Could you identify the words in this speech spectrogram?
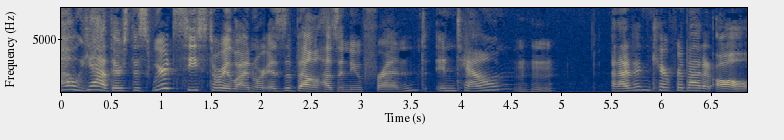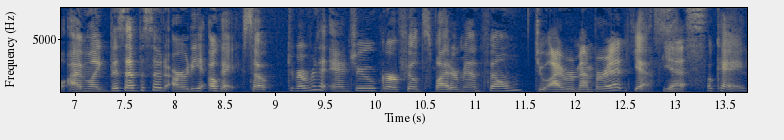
Oh yeah, there's this weird C storyline where Isabel has a new friend in town, hmm and I didn't care for that at all. I'm like, this episode already. Okay, so do you remember the Andrew Garfield Spider-Man film? Do I remember it? Yes. Yes. Okay.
